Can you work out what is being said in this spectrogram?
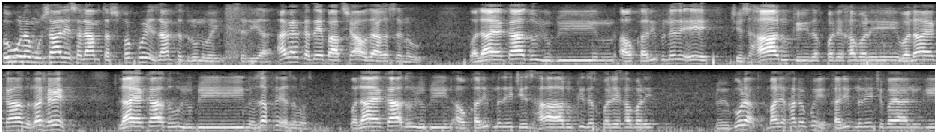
وګوره موسی علی السلام تسپک وې ځان ته درون وې سړیا اگر کته بادشاہ او دا غسنو ولا یکاد یبین او قریب نه دی چې اظهار کی د خپل خبره ولا یکاد لا شوی لا یکادو یبین زفر یزبوس ولا یکادو یبین او قریب نه دی چې اظهار کی د خپل خبره نو ګوره باز خلک وي قریب نه دی چې بیان کی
